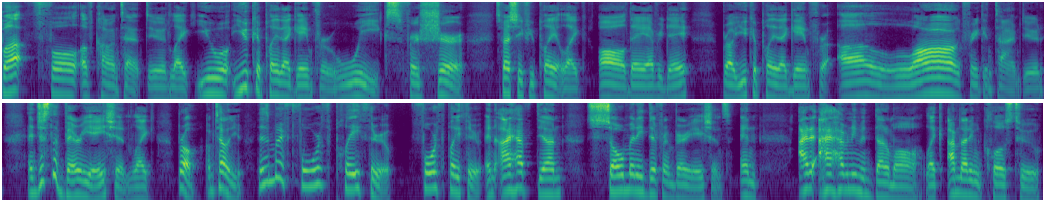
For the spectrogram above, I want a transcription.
butt full of content, dude. Like you you could play that game for weeks for sure. Especially if you play it like all day every day. Bro, you could play that game for a long freaking time, dude. And just the variation, like, bro, I'm telling you, this is my fourth playthrough. Fourth playthrough. And I have done so many different variations. And I, I haven't even done them all. Like, I'm not even close to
